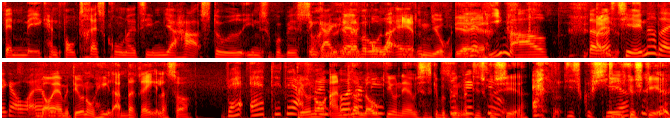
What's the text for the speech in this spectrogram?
fandme ikke. Han får 60 kroner i timen. Jeg har stået i en Superbest en gang, da jeg var under over 18. 18 jo. Ja, det er ja. lige meget. Der er Ej. også tjener, der ikke er over 18. Nå ja, men det er jo nogle helt andre regler så. Hvad er det der Det er jo for nogle en andre underlig lovgivninger, vi så skal begynde at subjektiv- diskutere. Ja, diskutere. Diskutere.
